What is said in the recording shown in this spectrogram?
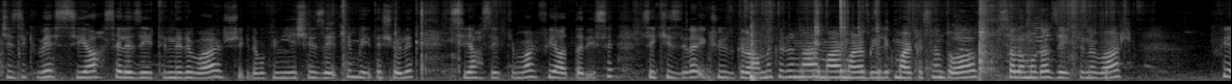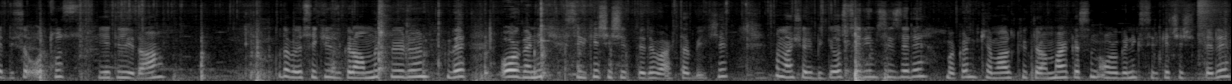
çizik ve siyah sele zeytinleri var. Şu şekilde bakın yeşil zeytin bir de şöyle siyah zeytin var. Fiyatları ise 8 lira 200 gramlık ürünler. Marmara Birlik markasının doğal salamura zeytini var. Fiyatı ise 37 lira. Bu da böyle 800 gramlık bir ürün ve organik sirke çeşitleri var tabii ki. Hemen şöyle bir göstereyim sizlere. Bakın Kemal Kükrer markasının organik sirke çeşitleri.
